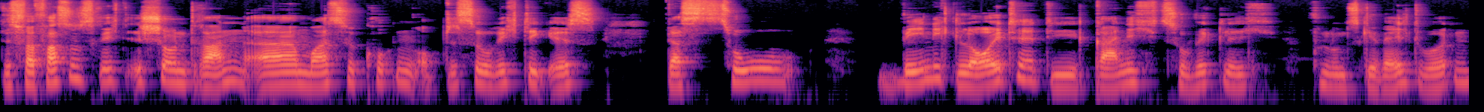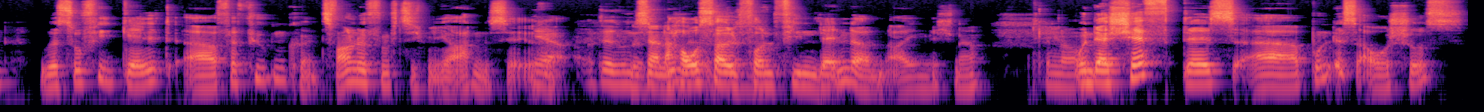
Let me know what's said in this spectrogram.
das Verfassungsgericht ist schon dran, äh, mal zu gucken, ob das so richtig ist, dass so wenig Leute, die gar nicht so wirklich von uns gewählt wurden, über so viel Geld äh, verfügen können. 250 Milliarden ist ja irre. Ja, das ist ja ein Haushalt von vielen Ländern eigentlich, ne? Genau. Und der Chef des äh, Bundesausschusses,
